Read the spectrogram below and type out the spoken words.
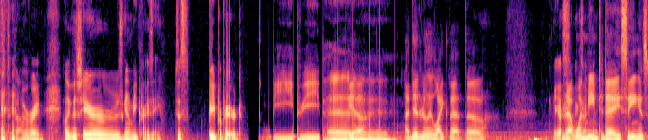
was to come. right. Like this year is gonna be crazy. Just be prepared. Be prepared. Yeah. I did really like that though. Yes, that one exactly. meme today, seeing as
